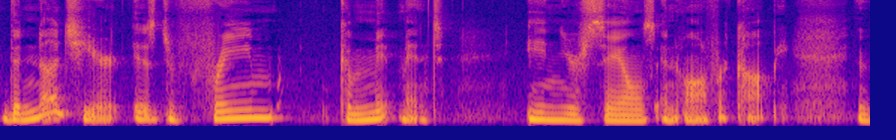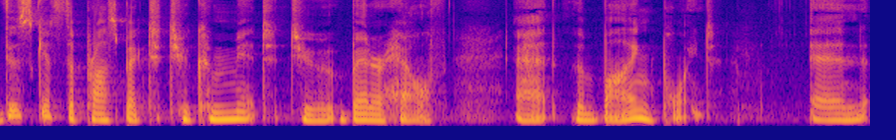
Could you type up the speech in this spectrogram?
The nudge here is to frame commitment in your sales and offer copy. This gets the prospect to commit to better health at the buying point and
